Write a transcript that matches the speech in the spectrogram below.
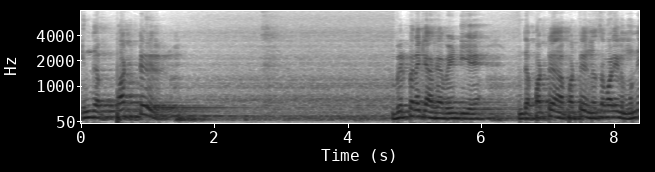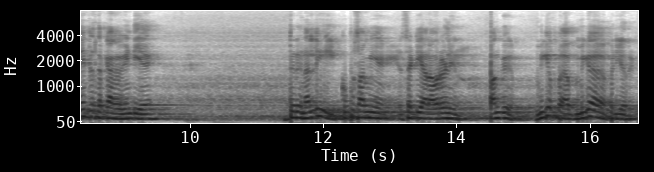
இந்த பட்டு விற்பனைக்காக வேண்டிய இந்த பட்டு பட்டு நெசவாளிகள் முன்னேற்றத்திற்காக வேண்டிய திரு நல்லி குப்புசாமி செட்டியார் அவர்களின் பங்கு மிக மிக பெரியது.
